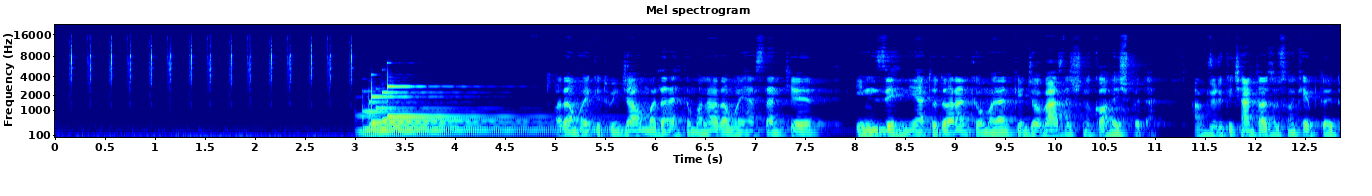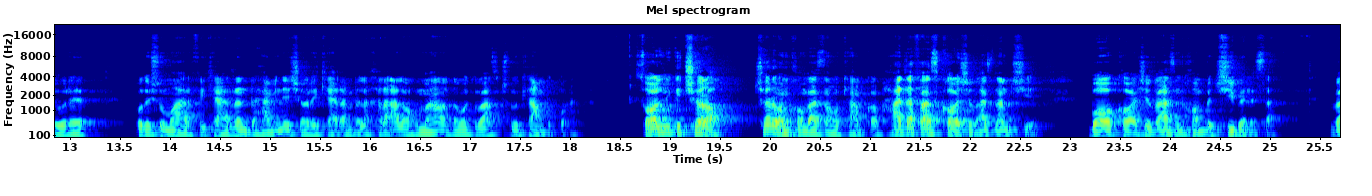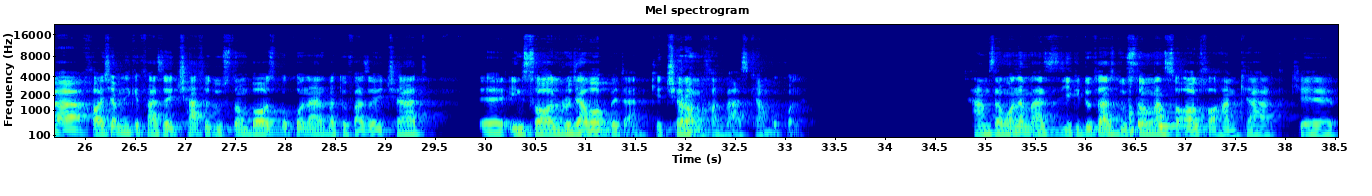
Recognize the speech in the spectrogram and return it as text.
آدم هایی که تو اینجا اومدن احتمالا آدم هایی هستن که این ذهنیت رو دارن که اومدن که اینجا وزنشون رو کاهش بدن. همجوری که چند تا از دوستان که ابتدای دوره خودشون معرفی کردن به همین اشاره کردن. بالاخره علاقه من آدم که وزنشون رو کم بکنن. سوال اینه که چرا؟ چرا من می‌خوام وزنمو کم کنم؟ هدف از کاهش وزنم چیه؟ با کاهش وزن می‌خوام به چی برسم؟ و خواهشم اینه که فضای چت رو دوستان باز بکنن و تو فضای چت این سوال رو جواب بدن که چرا می‌خوان وزن کم بکنه همزمانم از یکی دو تا از دوستان من سوال خواهم کرد که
